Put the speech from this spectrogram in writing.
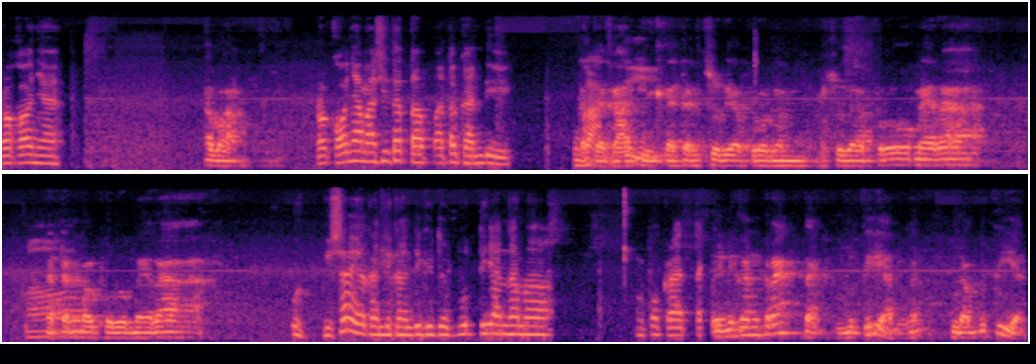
rokoknya Apa? rokoknya masih tetap atau ganti Kadang ganti, kadang Surya Pro 6, Surya Pro merah, kadang Marlboro merah. Uh, bisa ya ganti-ganti gitu putihan sama apa kretek Ini kan kretek, putihan kan, udah putihan.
